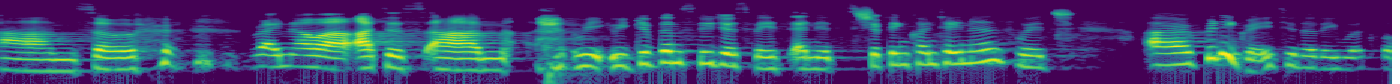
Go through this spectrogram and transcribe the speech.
Um, so right now our artists, um, we, we give them studio space and it's shipping containers, which are pretty great. You know, they work for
